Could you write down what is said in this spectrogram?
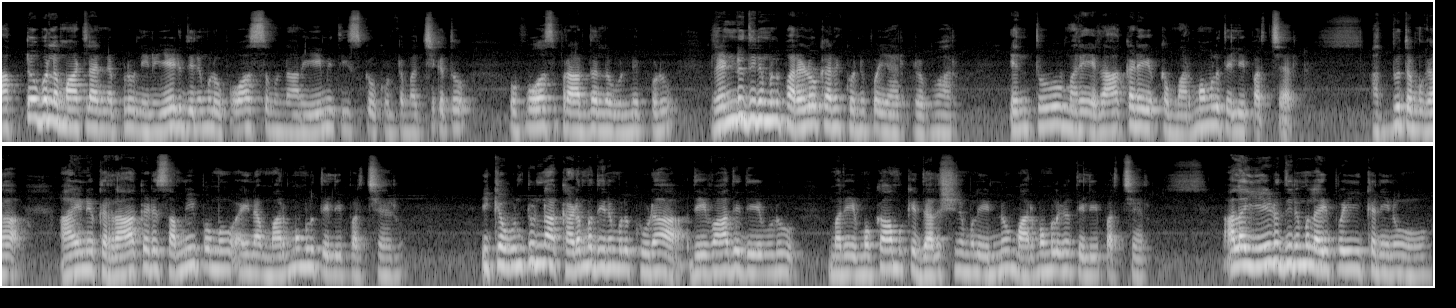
అక్టోబర్లో మాట్లాడినప్పుడు నేను ఏడు దినములు ఉపవాసం ఉన్నాను. ఏమీ తీసుకోకుండా మచ్చికతో ఉపవాస ప్రార్థనలో ఉన్నప్పుడు రెండు దినములు పరలోకానికి కొనిపోయారు ప్రభువారు. ఎంతో మరి రాకడ యొక్క మర్మములు తెలియపరిచారు. అద్భుతముగా ఆయన యొక్క రాకడ సమీపము అయిన మర్మములు తెలియపరిచారు. ఇక ఉంటున్న కడమ దినములు కూడా దేవాది దేవుడు మరి ముఖాముఖి దర్శనములు ఎన్నో మర్మములుగా తెలియపరిచారు. అలా ఏడు దినములు అయిపోయి ఇక నేను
